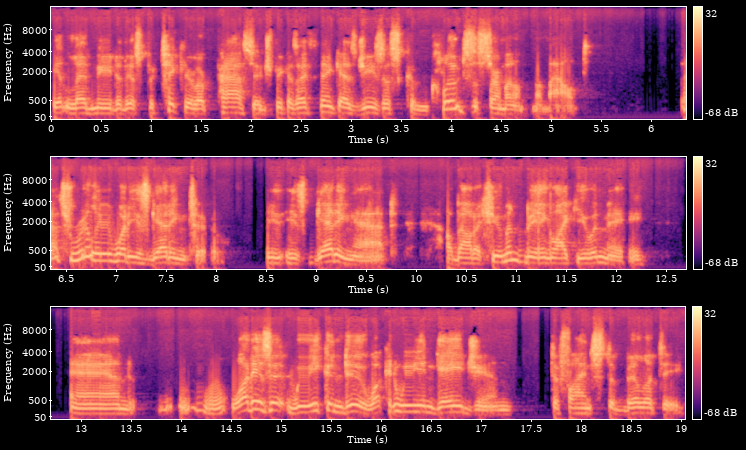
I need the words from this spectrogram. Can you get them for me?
it led me to this particular passage, because I think as Jesus concludes the Sermon on the Mount, that's really what he's getting to. He's getting at about a human being like you and me, and what is it we can do? What can we engage in to find stability?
